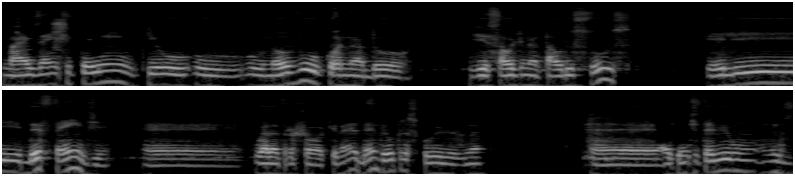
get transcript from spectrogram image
mas a gente tem que o, o, o novo coordenador de saúde mental do SUS, ele defende é, o eletrochoque, né? Dentre outras coisas, né? É, a gente teve um, um,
